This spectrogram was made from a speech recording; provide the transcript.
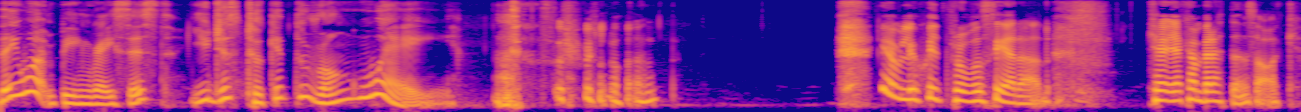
They weren't being racist, you just took it the wrong way. Så förlåt. Jag blir skitprovocerad. Jag kan berätta en sak.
